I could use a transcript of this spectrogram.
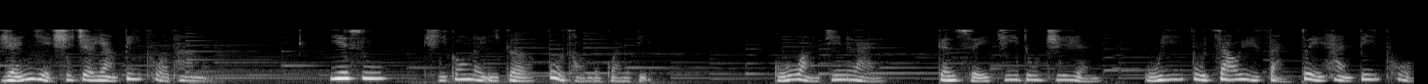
人也是这样逼迫他们。耶稣提供了一个不同的观点。古往今来，跟随基督之人，无一不遭遇反对和逼迫，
